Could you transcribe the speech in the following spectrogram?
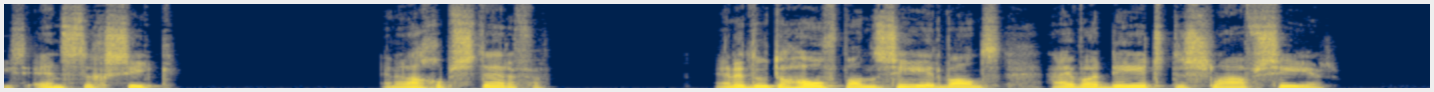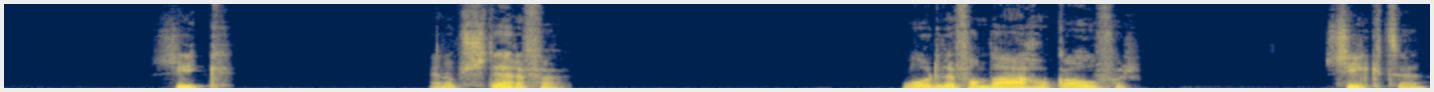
is ernstig ziek en hij lag op sterven. En het doet de hoofdman zeer, want hij waardeert de slaaf zeer. Ziek en op sterven. We hoorden er vandaag ook over. Ziekte,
